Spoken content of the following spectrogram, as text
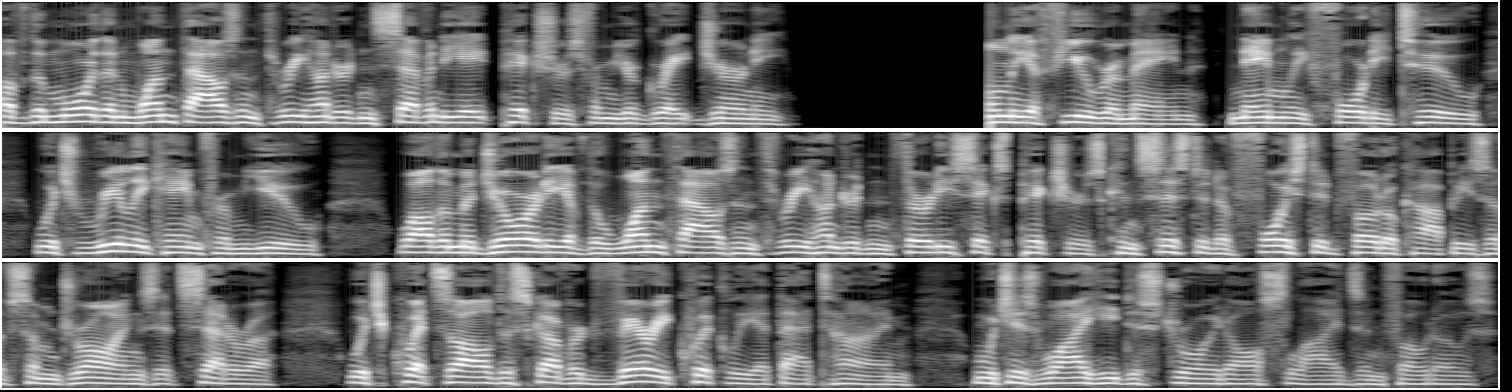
Of the more than 1,378 pictures from your great journey, only a few remain, namely 42, which really came from you, while the majority of the 1,336 pictures consisted of foisted photocopies of some drawings, etc., which Quetzal discovered very quickly at that time, which is why he destroyed all slides and photos.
